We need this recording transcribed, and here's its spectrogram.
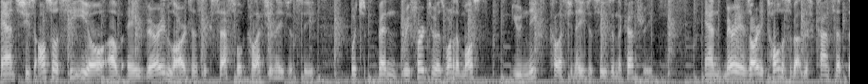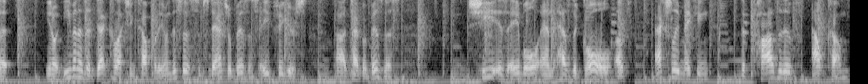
And she's also a CEO of a very large and successful collection agency, which has been referred to as one of the most unique collection agencies in the country. And Mary has already told us about this concept that, you know, even as a debt collection company, mean, this is a substantial business, eight figures uh, type of business, she is able and has the goal of actually making the positive outcome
